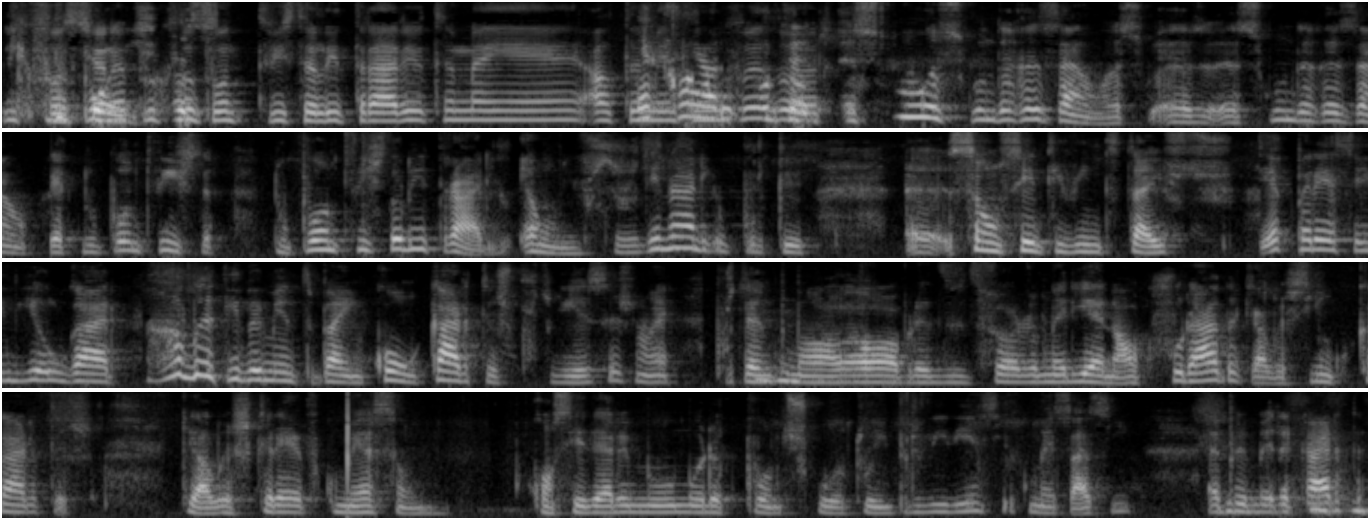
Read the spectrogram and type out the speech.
E que funciona Depois, porque, do ponto de vista literário, também é altamente é claro, inovador. Portanto, a sua segunda razão, a, a, a, segunda razão é que, do ponto de vista, do ponto de vista literário, é um livro extraordinário, porque uh, são 120 textos que parecem dialogar relativamente bem com cartas portuguesas, não é? Portanto, uma uhum. obra de, de Flora Mariana Alcoforada, aquelas cinco cartas que ela escreve começam considera-me o amor a que ponto chegou a tua imprevidência, começa assim a primeira carta,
